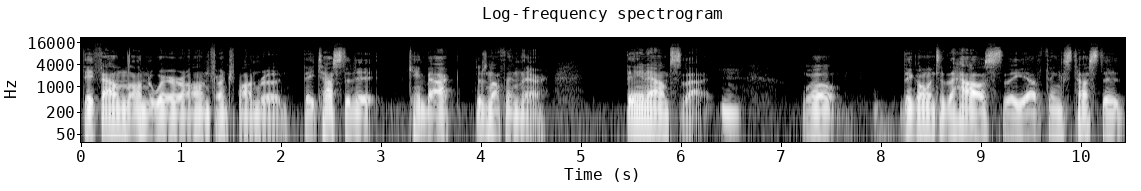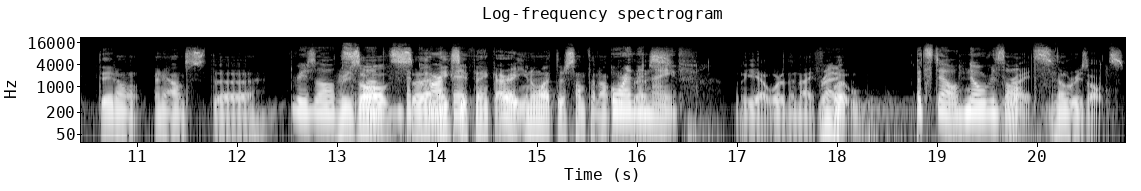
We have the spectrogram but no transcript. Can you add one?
they found underwear on French Pond Road. They tested it, came back. There's nothing there. They announced that. Hmm. Well, they go into the house. They have things tested. They don't announce the Results. results. Of the So that makes you think, all right, you know what? There's something up or with the this. knife. Yeah, or the knife. Right. But But still, no results. Right. No results.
